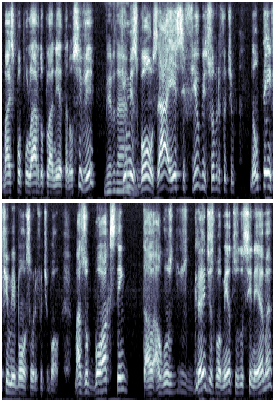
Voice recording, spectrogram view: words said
mais popular do planeta, não se vê. Verdade. Filmes bons. Ah, esse filme sobre futebol. Não tem filme bom sobre futebol. Mas o boxe tem alguns dos grandes momentos do cinema,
